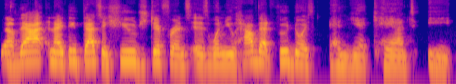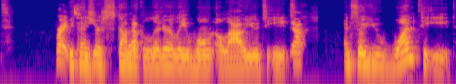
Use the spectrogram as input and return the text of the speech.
yep. that and i think that's a huge difference is when you have that food noise and you can't eat right because your stomach yep. literally won't allow you to eat yep. and so you want to eat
